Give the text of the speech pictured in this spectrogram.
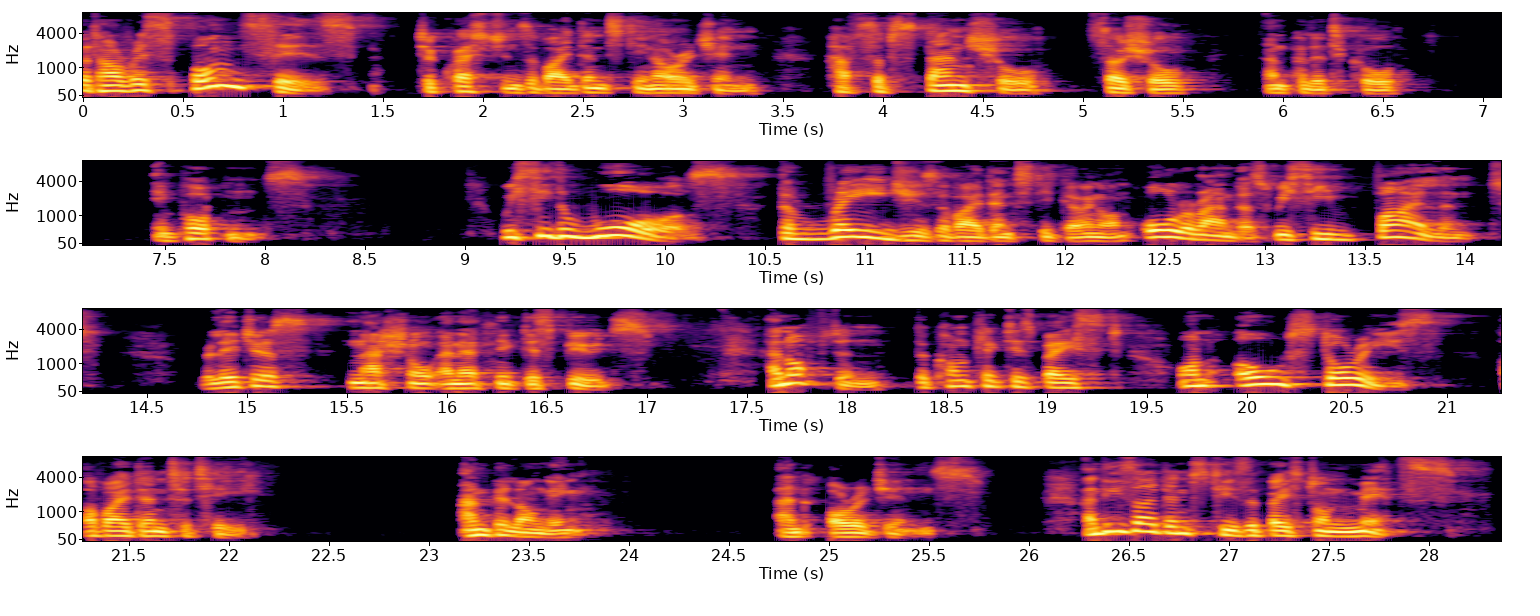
But our responses to questions of identity and origin have substantial social and political importance. We see the wars the rages of identity going on all around us. We see violent religious, national, and ethnic disputes. And often the conflict is based on old stories of identity and belonging and origins. And these identities are based on myths,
